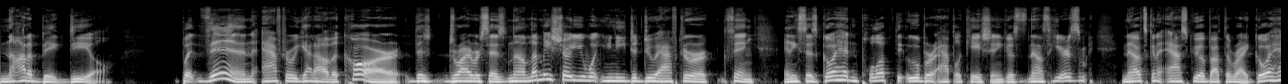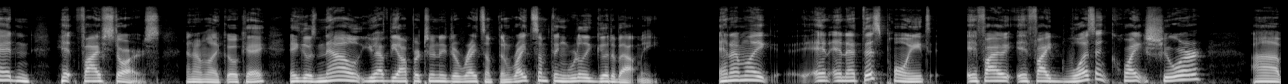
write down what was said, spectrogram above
Not a big deal. But then after we got out of the car, the driver says, Now let me show you what you need to do after a thing. And he says, Go ahead and pull up the Uber application. He goes, Now here's now it's gonna ask you about the ride. Go ahead and hit five stars. And I'm like, okay. And he goes, Now you have the opportunity to write something. Write something really good about me. And I'm like, and and at this point, if I if I wasn't quite sure, uh,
